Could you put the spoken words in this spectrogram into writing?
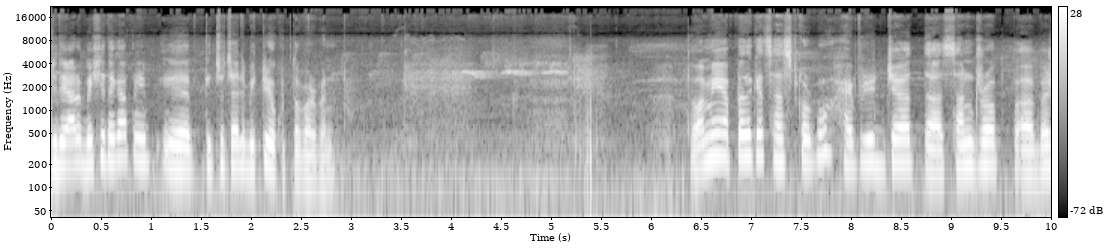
যদি আরও বেশি থাকে, আপনি কিছু চাইলে বিক্রিও করতে পারবেন। তো আমি আপনাদেরকে সাজেস্ট করব হাইব্রিড জাত সানড্রপ বেশ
